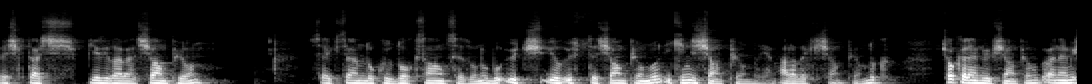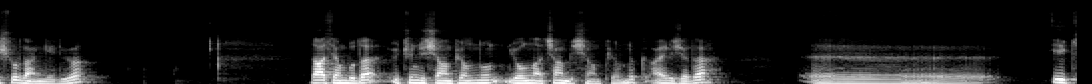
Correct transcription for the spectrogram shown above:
Beşiktaş bir yıl evvel şampiyon. 89-90 sezonu. Bu 3 yıl üst üste şampiyonluğun ikinci şampiyonluğu yani aradaki şampiyonluk. Çok önemli bir şampiyonluk. Önemi şuradan geliyor. Zaten bu da üçüncü şampiyonluğun yolunu açan bir şampiyonluk. Ayrıca da eee, ilk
